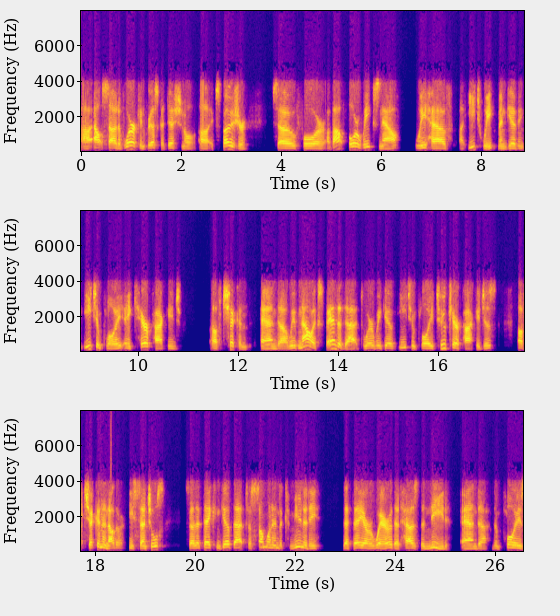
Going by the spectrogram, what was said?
uh, outside of work and risk additional uh, exposure. So, for about four weeks now, we have uh, each week been giving each employee a care package of chicken. And uh, we've now expanded that to where we give each employee two care packages of chicken and other essentials so that they can give that to someone in the community that they are aware that has the need. And uh, the employees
